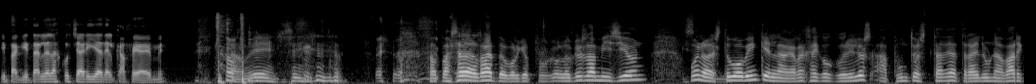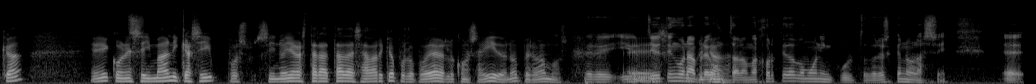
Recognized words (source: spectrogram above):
Y para quitarle las cucharillas del café a M. También, sí. Para pasar el rato, porque por lo que es la misión, bueno, estuvo bien que en la granja de cocodrilos a punto está de atraer una barca eh, con ese imán y casi, pues si no llega a estar atada esa barca, pues lo podría haberlo conseguido, ¿no? Pero vamos, Pero y- yo tengo una pregunta, a lo mejor quedo como un inculto, pero es que no la sé. Eh,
